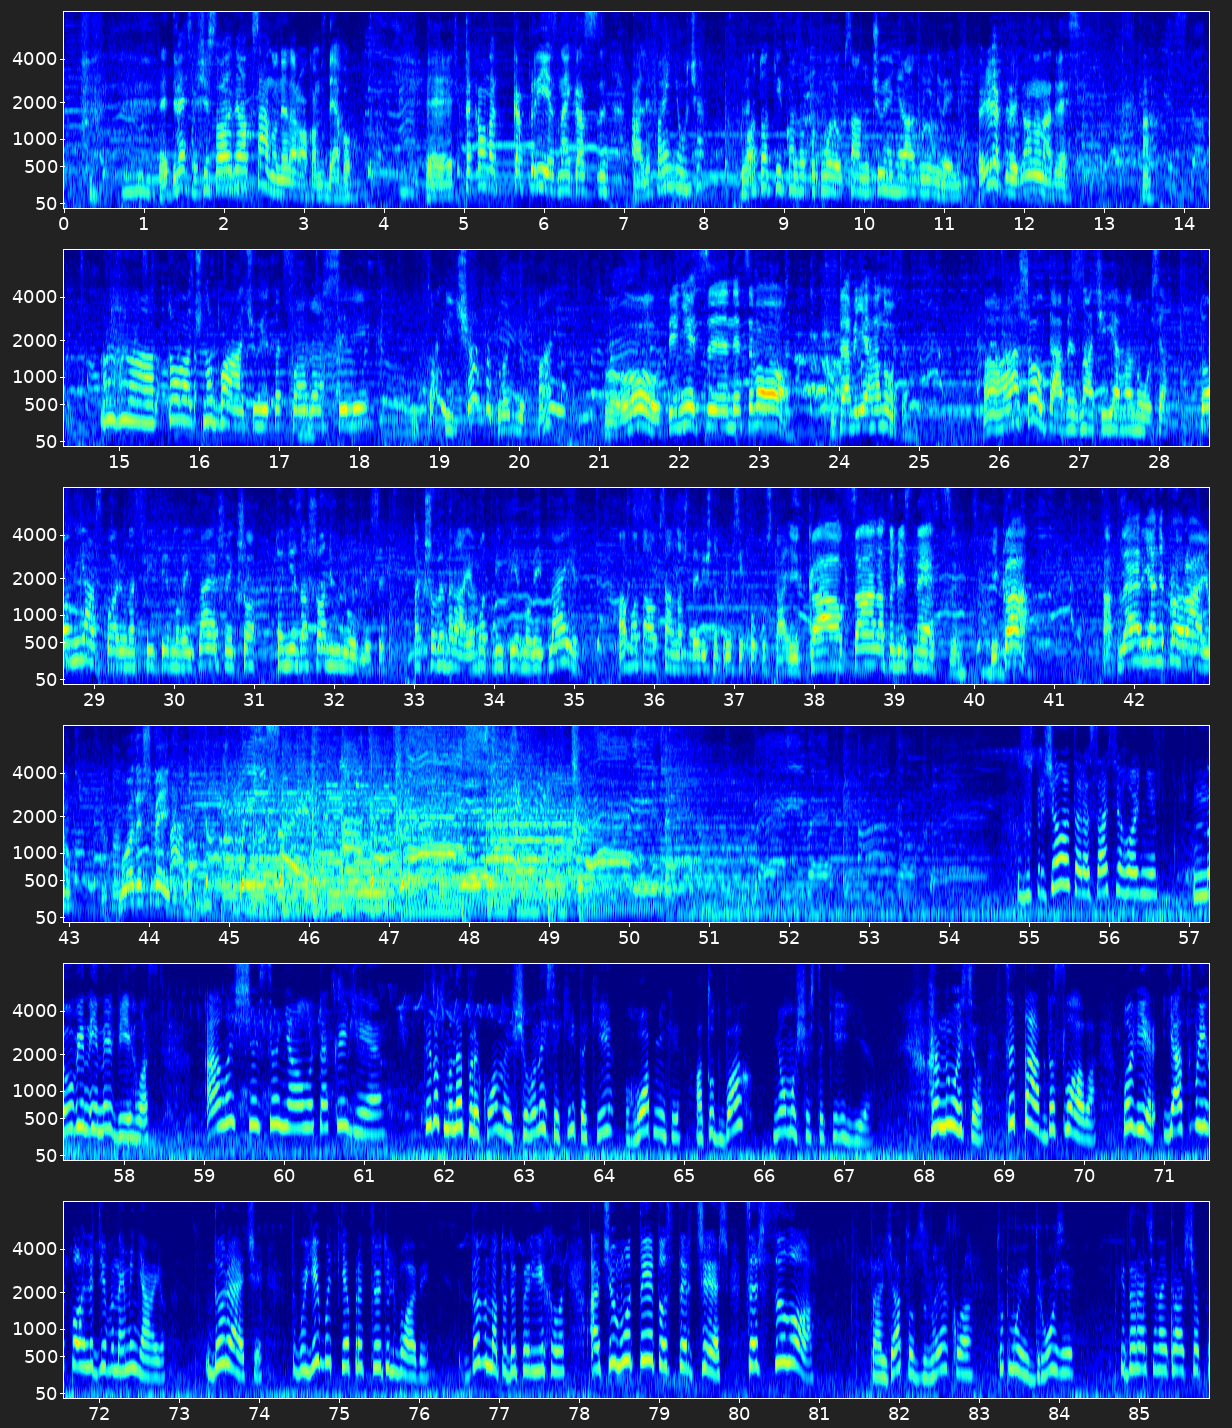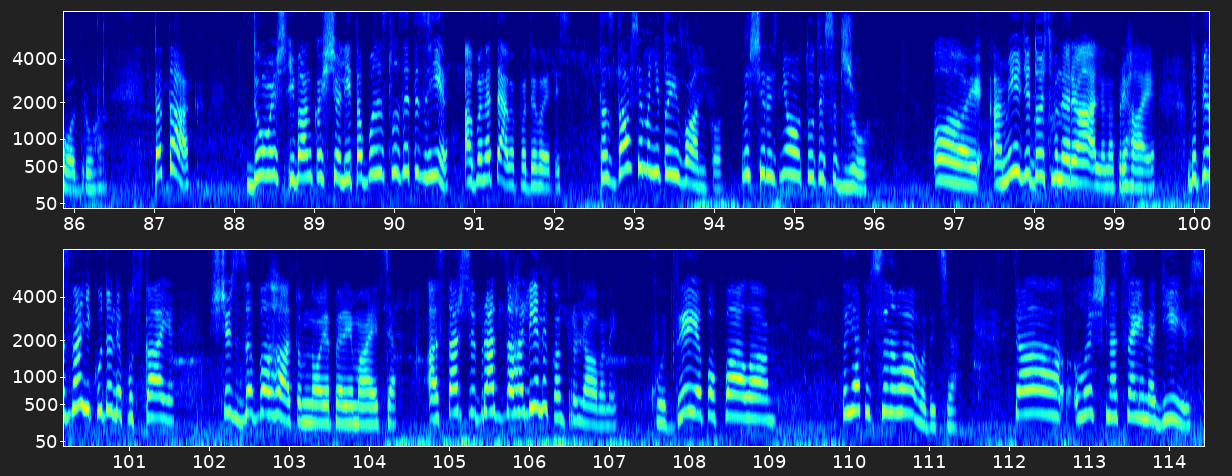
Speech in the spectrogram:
Е, Дивися, ще сьогодні Оксану ненароком здебав. Е, така вона капризна якась, але файнюча. Ото Кіко за ту твою Оксану чує, ні разу її не видів. Привіт, привіт, а ну на дивись. А. Ага, точно бачу, її так пара селі. Та нічого, так вроді файно. О, ти ніц е, не цього. У тебе є Гануся. Ага, що у тебе значить є Гануся? То не я спорю на свій фірмовий плеєр, що якщо то ні за що не влюблюся. Так що вибирай, або твій фірмовий плеєр, або та Оксана ж де вічно при всіх попускає. Яка Оксана тобі сниться? Яка? А плеєр я не програю. Будеш вийти. Зустрічала Тараса сьогодні. Ну він і не віглас. Але щось у нього таке є. Ти тут мене переконуєш, що вони сякі такі, гопніки, а тут бах, в ньому щось таке і є. Ганусю, це так до слова. Повір, я своїх поглядів не міняю. До речі, твої батьки працюють у Львові. Давно туди переїхали. А чому ти тут стерчиш? Це ж село. Та я тут звикла, тут мої друзі, і, до речі, найкраща подруга. Та так. Думаєш, Іванко щоліта буде слизити з гір, аби на тебе подивитись. Та здався мені той Іванко, лише через нього тут і сиджу. Ой, а мій дідусь мене реально напрягає. Допізна нікуди не пускає. Щось забагато мною переймається. А старший брат взагалі не контрольований. Куди я попала? Та якось все налагодиться. Та лиш на це і надіюсь.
